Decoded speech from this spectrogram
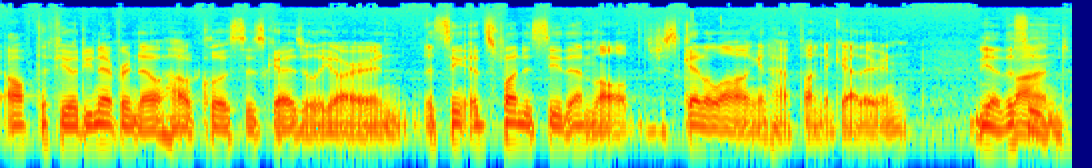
off the field. You never know how close those guys really are, and it's it's fun to see them all just get along and have fun together. And Yeah, this bond.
